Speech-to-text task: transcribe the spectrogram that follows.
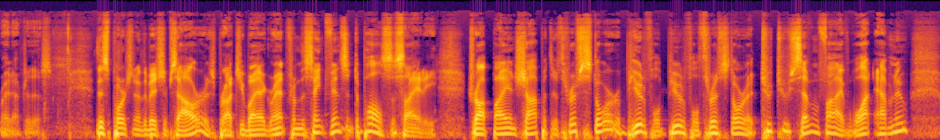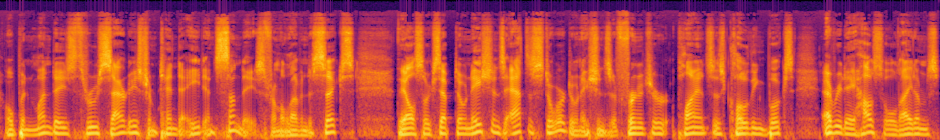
right after this. This portion of the Bishop's Hour is brought to you by a grant from the St. Vincent de Paul Society. Drop by and shop at their thrift store, a beautiful, beautiful thrift store at 2275 Watt Avenue. Open Mondays through Saturdays from 10 to 8 and Sundays from 11 to 6. They also accept donations at the store donations of furniture, appliances, clothing, books, everyday household items.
